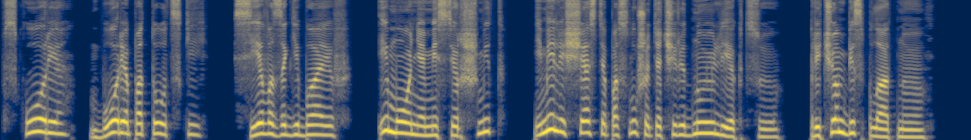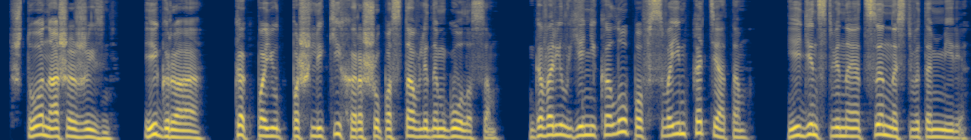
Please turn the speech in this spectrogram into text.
Вскоре Боря Потоцкий, Сева Загибаев и Моня Мессершмитт имели счастье послушать очередную лекцию, причем бесплатную. Что наша жизнь? Игра, как поют пошляки хорошо поставленным голосом, говорил Ениколопов своим котятам. Единственная ценность в этом мире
